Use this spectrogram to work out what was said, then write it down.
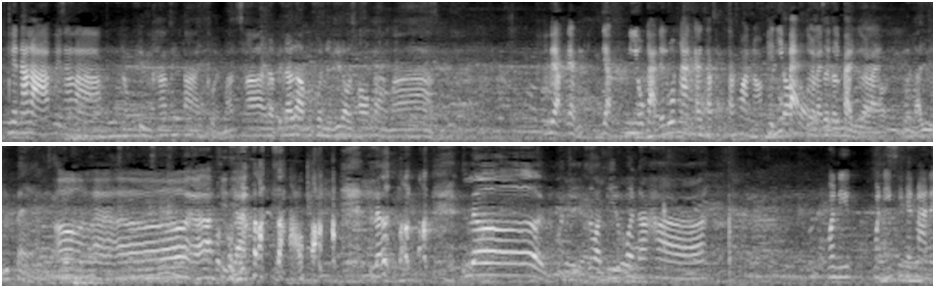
พี่เพชรน่ารักพี่เพชรน่ารัก น้องฟิล์มฆ่าไม่ตายสวยมากใช่เราเป็นดาราคนหนึ่งที่เราชอบดังมากอยากอยากอยากมีโอกาสได้ร่วมงานกันสักสักวันเนาะ เพชรยี่แปดคืออะไรเพชรยี่แปดคืออะไร เหมือนอายุยี่แปดเออเออเออฉีดยา สาวอะเลิศ เลิศสวัสดีทุกคนนะคะ วันนี้วันนี้พี่เพชรมาใน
